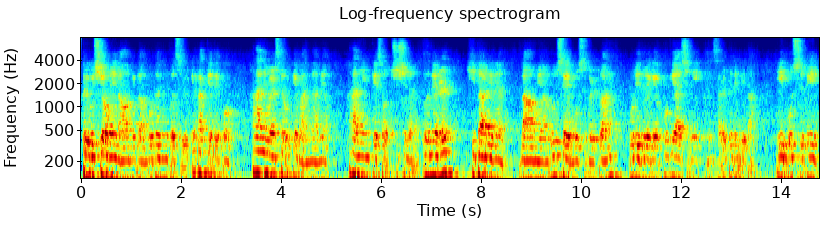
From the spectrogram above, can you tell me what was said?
그리고 시어머니 나오미가 모든 것을 깨닫게 되고 하나님을 새롭게 만나며 하나님께서 주시는 은혜를 기다리는 나오미와 룻의 모습을 또한 우리들에게 보게 하시니 감사를 드립니다. 이 모습이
